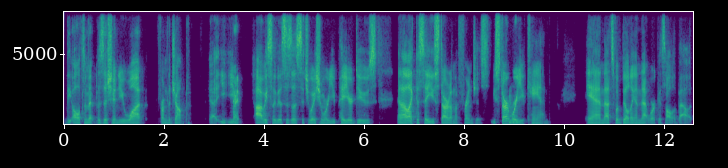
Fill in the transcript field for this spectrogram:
the ultimate position you want from the jump uh, you, you right. obviously this is a situation where you pay your dues and i like to say you start on the fringes you start mm-hmm. where you can and that's what building a network is all about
